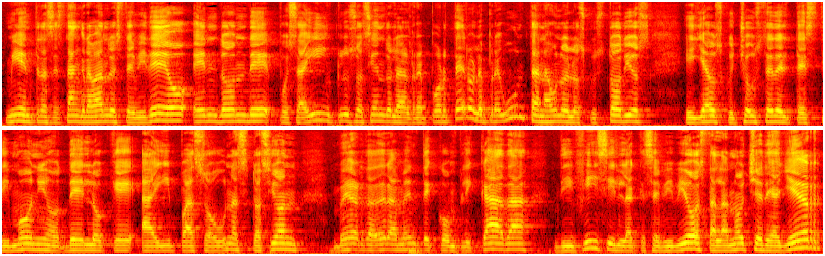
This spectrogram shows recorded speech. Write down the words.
mientras están grabando este video, en donde, pues ahí, incluso haciéndole al reportero, le preguntan a uno de los custodios y ya escuchó usted el testimonio de lo que ahí pasó. Una situación verdaderamente complicada, difícil, la que se vivió hasta la noche de ayer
